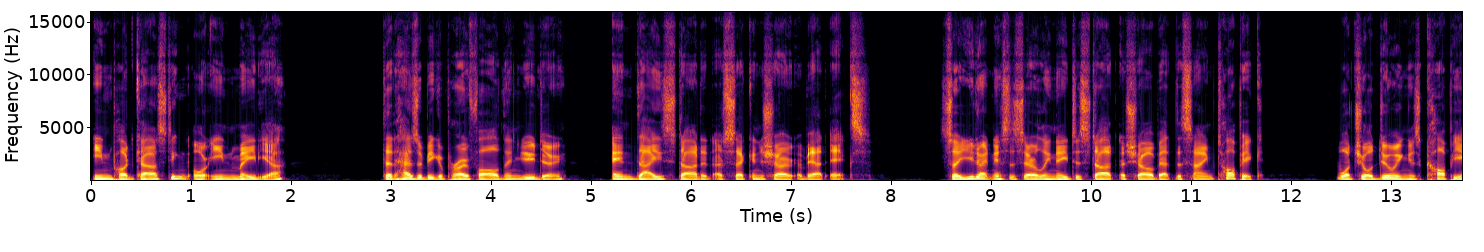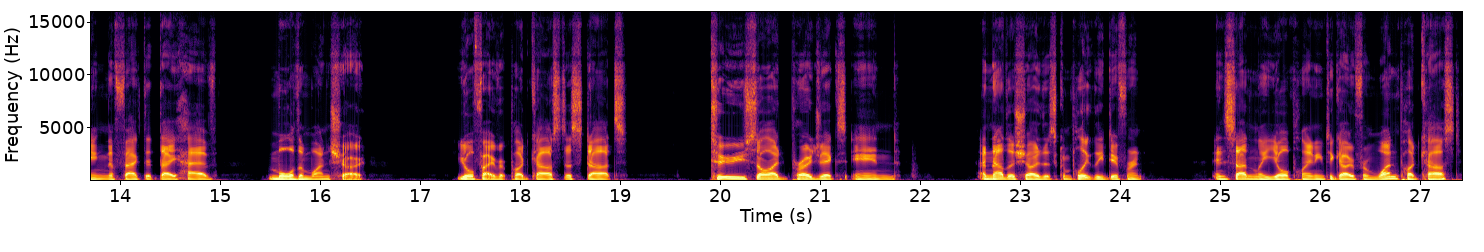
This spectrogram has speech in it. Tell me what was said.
in podcasting or in media that has a bigger profile than you do, and they started a second show about X. So, you don't necessarily need to start a show about the same topic. What you're doing is copying the fact that they have more than one show your favorite podcaster starts two side projects and another show that's completely different, and suddenly you're planning to go from one podcast,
